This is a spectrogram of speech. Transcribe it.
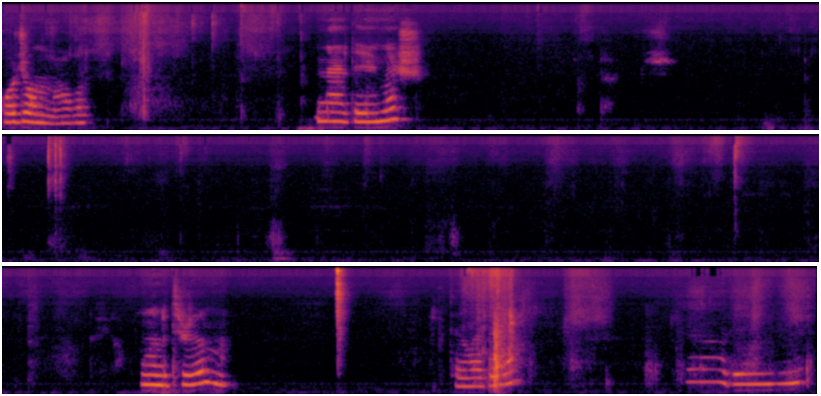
Kocaman. Neredeymiş? Bunu bitirdin mi? Bitirmedim. Ne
